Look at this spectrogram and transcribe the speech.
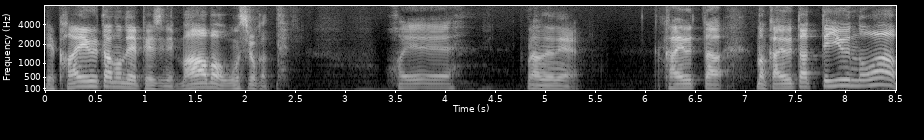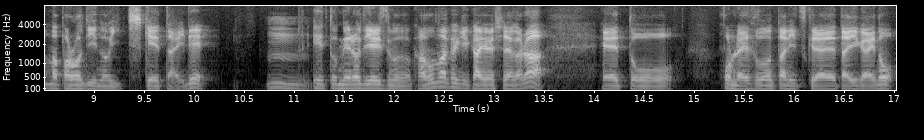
や、替え歌のね、ページね、まあまあ面白かったよ。へえ。なのでね、替え歌、まあ替え歌っていうのは、まあパロディの一形態で、うん。えっ、と、メロディアリズムの可能な限り会話しながら、えっ、と、本来その歌につけられた以外の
